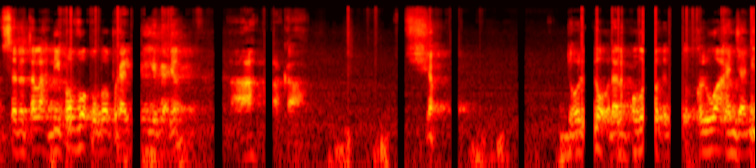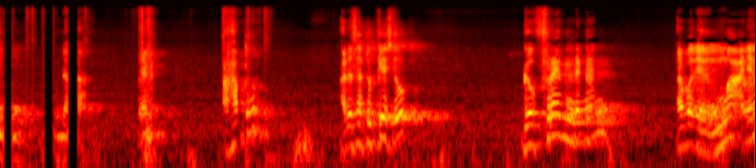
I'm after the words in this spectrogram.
Setelah diprovok beberapa kali agaknya. Ah maka siap. Dolok dalam perut untuk keluarkan janin. Mudah. Yang tahap tu ada satu kes tu girlfriend dengan apa dia? Maknya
